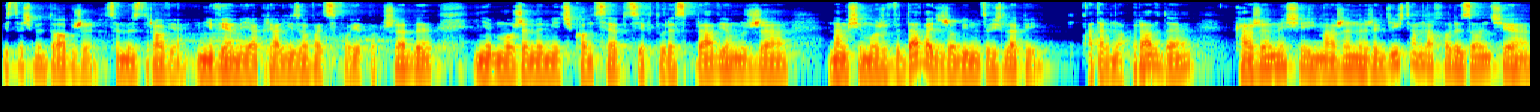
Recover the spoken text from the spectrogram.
jesteśmy dobrzy, chcemy zdrowia i nie wiemy, jak realizować swoje potrzeby, nie możemy mieć koncepcje, które sprawią, że nam się może wydawać, że robimy coś lepiej, a tak naprawdę każemy się i marzymy, że gdzieś tam na horyzoncie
